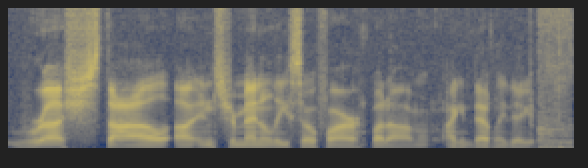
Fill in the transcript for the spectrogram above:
Rush style uh, instrumentally so far, but um, I can definitely dig it.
